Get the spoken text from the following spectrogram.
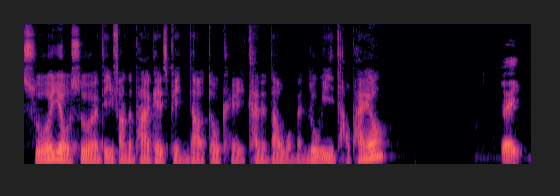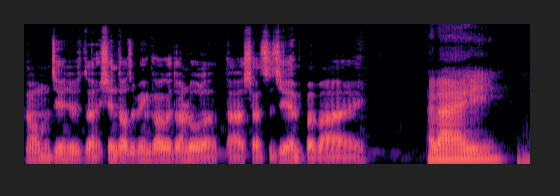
所有所有的地方的 Podcast 频道都可以看得到我们路易讨拍哦。对，那我们今天就在先到这边告一个段落了，大家下次见，拜拜，拜拜。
